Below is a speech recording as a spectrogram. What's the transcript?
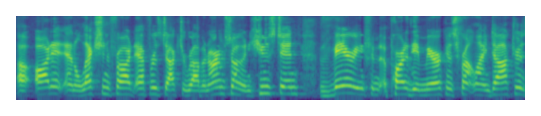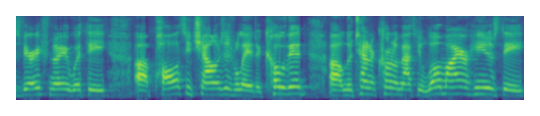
uh, audit and election fraud efforts. Dr. Robin Armstrong in Houston, very fam- part of the America's Frontline Doctors, very familiar with the uh, policy challenges related to COVID. Uh, Lieutenant Colonel Matthew Lohmeier, he is the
